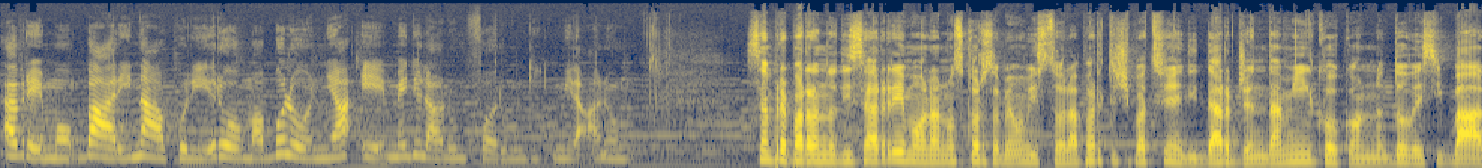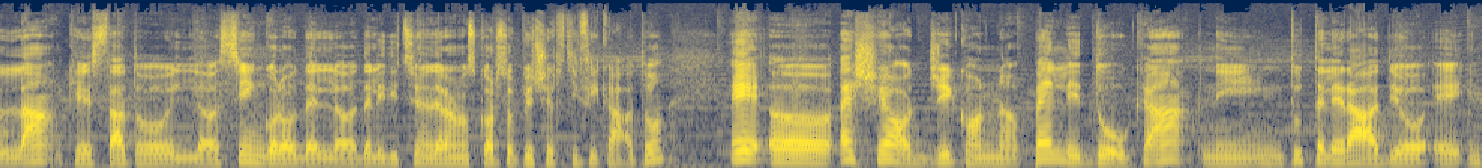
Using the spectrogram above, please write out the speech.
Avremo Bari, Napoli, Roma, Bologna e Mediolarum Forum di Milano. Sempre parlando di Sanremo, l'anno scorso abbiamo visto la partecipazione di Dargen D'Amico con Dove si balla, che è stato il singolo del, dell'edizione dell'anno scorso più certificato. E uh, esce oggi con Pelle d'Oca in tutte le radio e in,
